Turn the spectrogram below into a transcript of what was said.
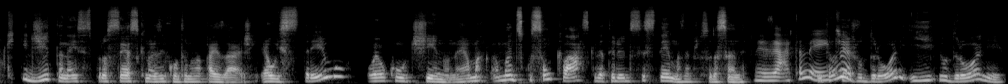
O que, que dita né, esses processos que nós encontramos na paisagem? É o extremo ou é o contínuo? Né? É uma, é uma discussão clássica da teoria dos sistemas, né, professora Sandra? Exatamente. Então, veja, o drone e o drone,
